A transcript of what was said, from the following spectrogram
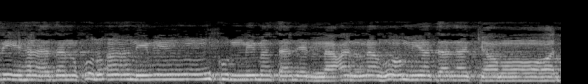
في هذا القرآن من كل مثل لعلهم يتذكرون.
